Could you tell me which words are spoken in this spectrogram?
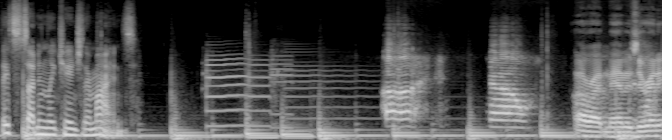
they'd suddenly changed their minds. Uh, no. All right, ma'am. Is there any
